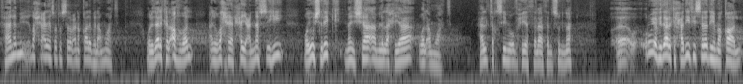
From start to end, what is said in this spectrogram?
فلم يضحي عليه الصلاة والسلام عن أقارب الأموات. ولذلك الأفضل أن يضحي الحي عن نفسه ويشرك من شاء من الأحياء والأموات. هل تقسيم الأضحية ثلاثا سنة؟ آه، روي في ذلك حديث في سنده مقال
